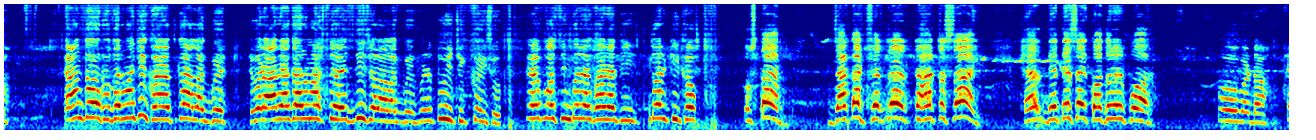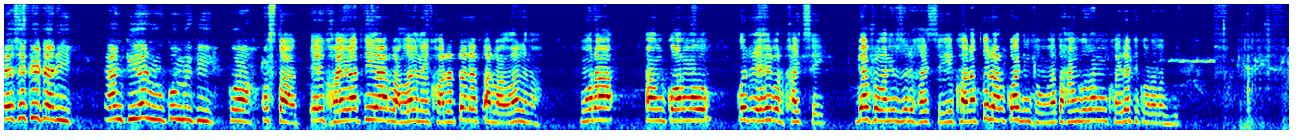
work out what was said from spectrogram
এখন তো রোজার মাসে খয়াত করা লাগবে এবার আর এগারো মাস তো দিয়ে চলা লাগবে মানে তুই ঠিক করিছো এ পশ্চিম পাড়া খয়রাতি তোর কি খবর ওস্তাদ জাকাত ফেতরা তাহাটা চাই দিতে চাই কদরের পর ও বেটা, এ সেক্রেটারি কি আর মুকমে কি ক ওস্তাদ খয়রাতি আর লাগে না খরাটা আর লাগে না। মোরা কর্ম করে খাইছে। ব্যবসা বাণিজ্য করে খাইছে। এই খরাত করে আর কয়দিন খাব এত খয়রাতি করা লাগবে।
